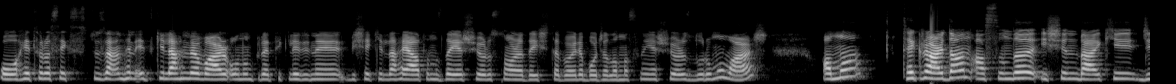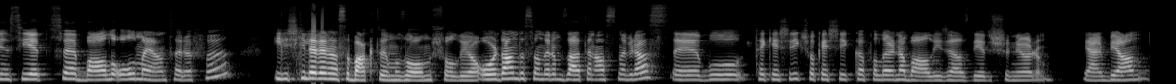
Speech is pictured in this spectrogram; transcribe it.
O heteroseksist düzenden etkilenme var. Onun pratiklerini bir şekilde hayatımızda yaşıyoruz. Sonra da işte böyle bocalamasını yaşıyoruz durumu var. Ama tekrardan aslında işin belki cinsiyete bağlı olmayan tarafı ilişkilere nasıl baktığımız olmuş oluyor. Oradan da sanırım zaten aslında biraz e, bu tek eşlilik çok eşlilik kafalarına bağlayacağız diye düşünüyorum. Yani bir an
